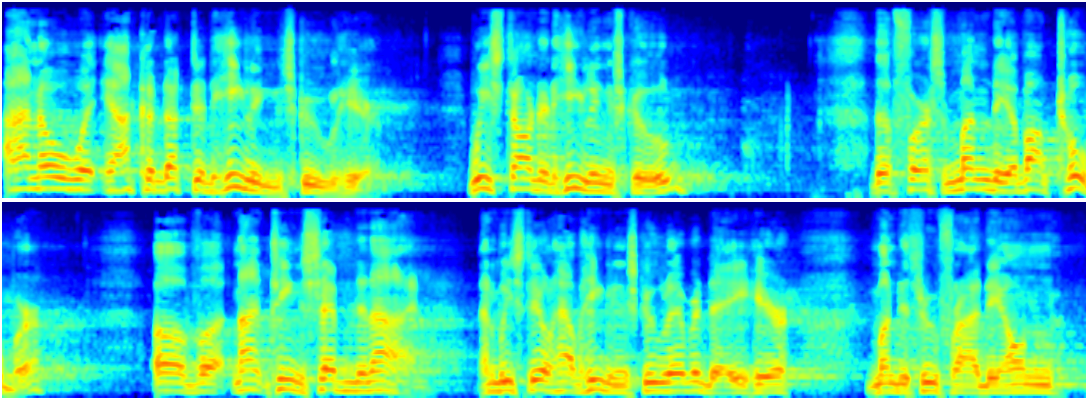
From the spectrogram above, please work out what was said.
I know I conducted healing school here. We started healing school the first Monday of October of uh, 1979. And we still have healing school every day here, Monday through Friday on.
